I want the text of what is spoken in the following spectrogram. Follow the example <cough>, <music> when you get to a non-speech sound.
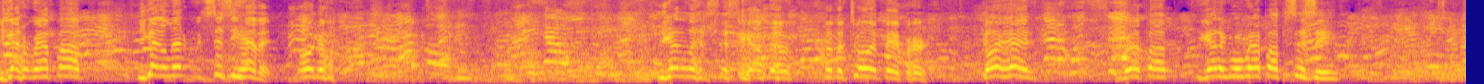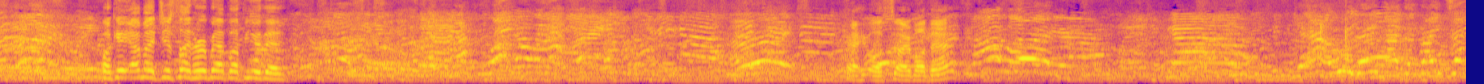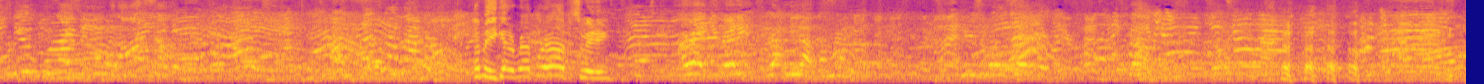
You gotta wrap up. You gotta let Sissy have it. Oh no. You gotta let Sissy have the, have the toilet paper. Go ahead. Wrap up. You gotta go wrap up Sissy. Okay, I'm gonna just let her wrap up you then. Okay, oh, sorry about that. Yeah, ooh, they got the right technique. You guys are doing awesome. Emma, you gotta wrap her up, sweetie. All right, you ready? Wrap me up. I'm ready. Here's a roll <laughs> of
